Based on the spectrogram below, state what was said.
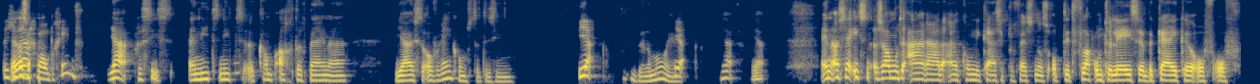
Dat je daar gewoon begint. Ja, precies. En niet, niet eh, kampachtig bijna juiste overeenkomsten te zien. Ja. Dat is wel een mooie. Ja. ja, ja. En als jij iets zou moeten aanraden aan communicatieprofessionals op dit vlak om te lezen, bekijken of, of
